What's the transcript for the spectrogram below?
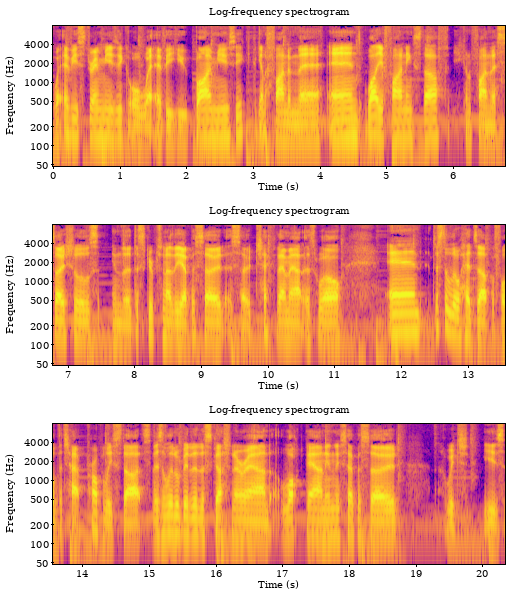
wherever you stream music or wherever you buy music. You're going to find them there. And while you're finding stuff, you can find their socials in the description of the episode. So check them out as well. And just a little heads up before the chat properly starts there's a little bit of discussion around lockdown in this episode, which is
